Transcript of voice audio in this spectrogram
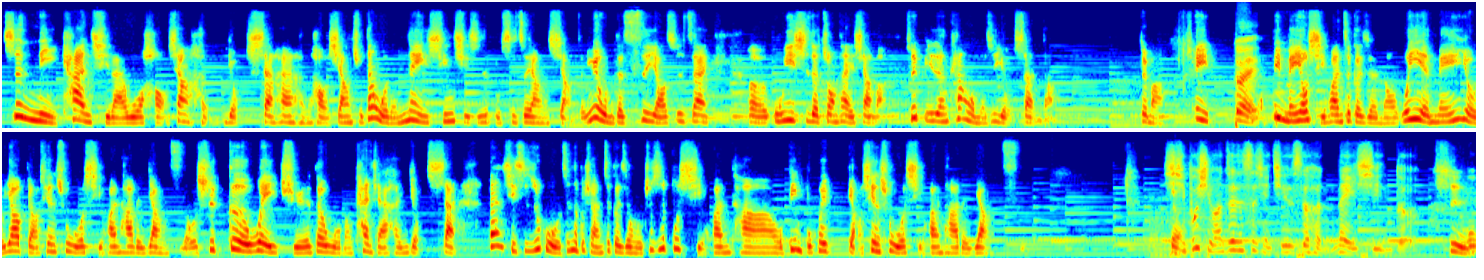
是你看起来我好像很友善和很好相处，但我的内心其实不是这样想的，因为我们的四爻是在呃无意识的状态下嘛，所以别人看我们是友善的。对吗？所以对，并没有喜欢这个人哦，我也没有要表现出我喜欢他的样子。我是各位觉得我们看起来很友善，但其实如果我真的不喜欢这个人，我就是不喜欢他，我并不会表现出我喜欢他的样子。喜不喜欢这件事情其实是很内心的，是我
